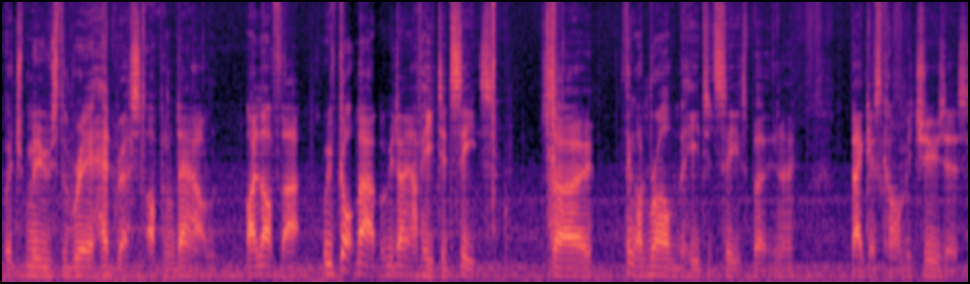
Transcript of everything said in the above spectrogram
which moves the rear headrest up and down. I love that. We've got that, but we don't have heated seats. So I think I'd rather the heated seats, but you know, beggars can't be choosers.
